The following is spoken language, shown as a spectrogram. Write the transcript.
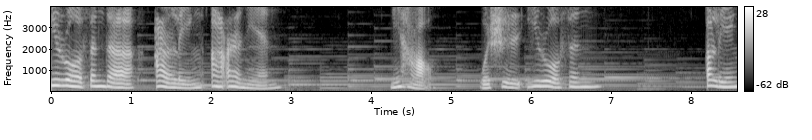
伊若芬的二零二二年，你好，我是伊若芬。二零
